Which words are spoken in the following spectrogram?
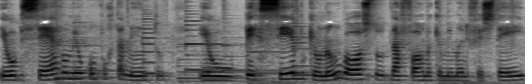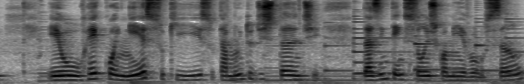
eu observo o meu comportamento, eu percebo que eu não gosto da forma que eu me manifestei, eu reconheço que isso está muito distante das intenções com a minha evolução,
